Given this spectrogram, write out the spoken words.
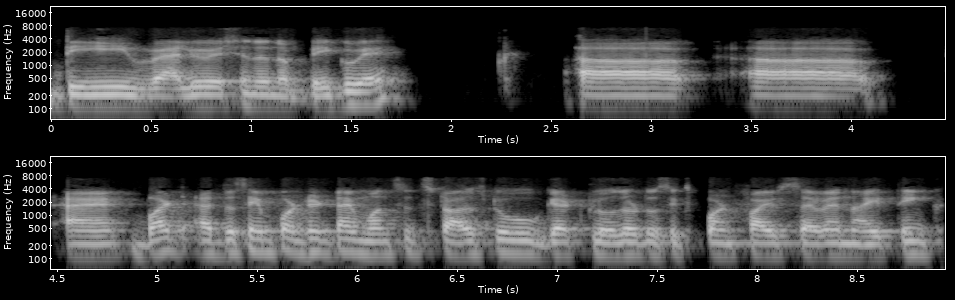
the valuation in a big way. And, but at the same point in time, once it starts to get closer to 6.57, I think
